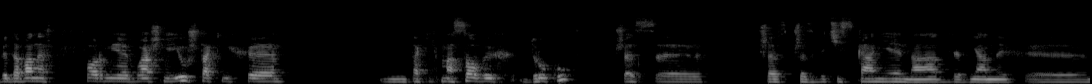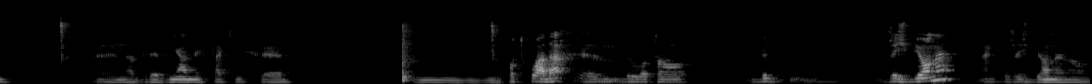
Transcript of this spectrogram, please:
wydawane w formie właśnie już takich, e, takich masowych druków przez, e, przez, przez wyciskanie na drewnianych, na drewnianych takich podkładach. Było to rzeźbione, jakby rzeźbione, no,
